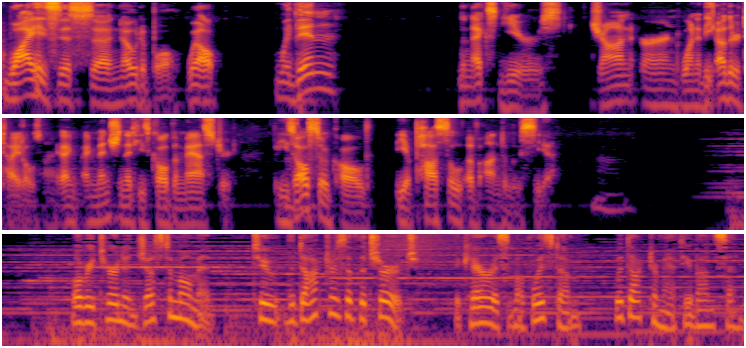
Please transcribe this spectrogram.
Why is this uh, notable? Well, within the next years, John earned one of the other titles. I, I mentioned that he's called the Master, but he's mm-hmm. also called the Apostle of Andalusia. We'll return in just a moment to The Doctors of the Church, the Charism of Wisdom, with Dr. Matthew Bunson.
